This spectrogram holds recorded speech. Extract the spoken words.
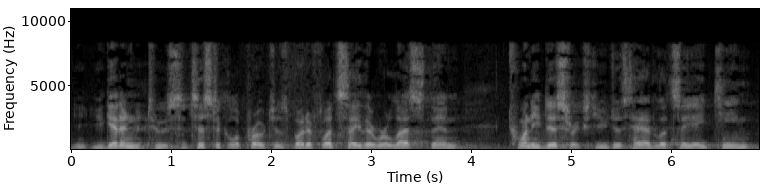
You get into statistical approaches, but if let's say there were less than 20 districts, you just had, let's say, 18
